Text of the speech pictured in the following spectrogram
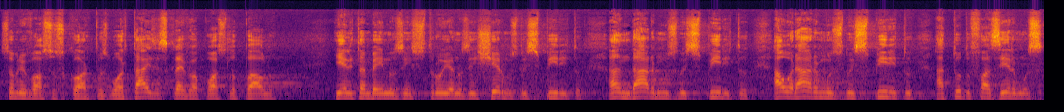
sobre vossos corpos mortais, escreve o apóstolo Paulo, e ele também nos instrui a nos enchermos do Espírito, a andarmos no Espírito, a orarmos no Espírito, a tudo fazermos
